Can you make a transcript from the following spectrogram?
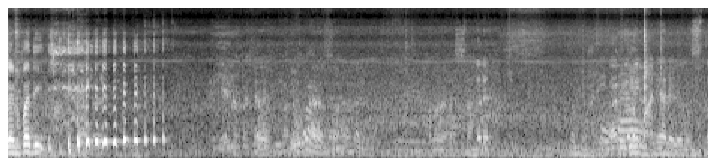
गणपती. पाणी आलेले मस्त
